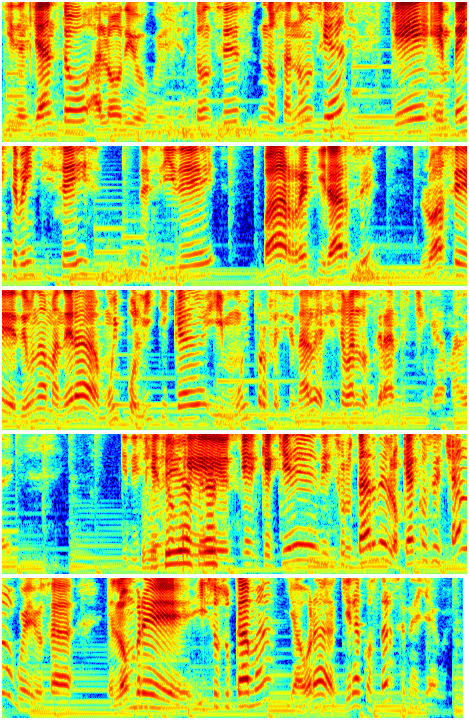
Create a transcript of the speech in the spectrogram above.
y del llanto al odio, güey. Entonces nos anuncia que en 2026 decide, va a retirarse, lo hace de una manera muy política y muy profesional, así se van los grandes, chingada madre. Y diciendo Sí, es- que, es- que- que quiere disfrutar de lo que ha cosechado, güey. O sea, el hombre hizo su cama y ahora quiere acostarse en ella, güey.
